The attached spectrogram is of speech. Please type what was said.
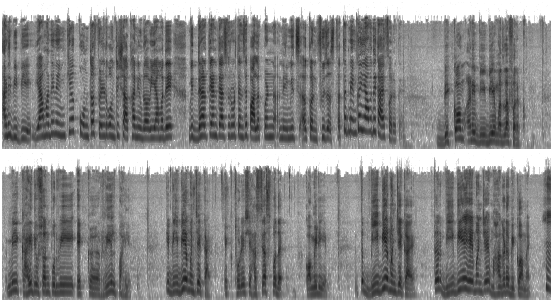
आणि बी बी ए यामध्ये नेमकी कोणतं फील्ड कोणती शाखा निवडावी? यामध्ये विद्यार्थी आणि त्याचबरोबर त्यांचे पालक पण नेहमीच कन्फ्यूज असतात. तर नेमकं यामध्ये काय फरक आहे? बी कॉम आणि बी बी एमधला फरक. मी काही दिवसांपूर्वी एक रील पाहिली. की बी बी ए म्हणजे काय? एक थोडीशी हास्यास्पद आहे कॉमेडी आहे. तर बी बी ए म्हणजे काय? तर बी बी ए हे म्हणजे महागडं बी कॉम आहे.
